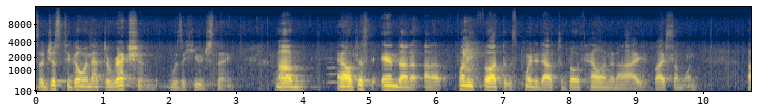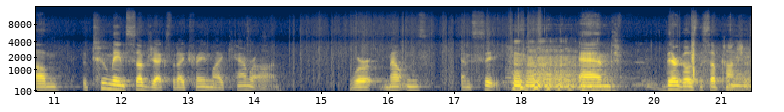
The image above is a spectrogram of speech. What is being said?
So just to go in that direction was a huge thing. Um, and I'll just end on a, on a funny thought that was pointed out to both Helen and I by someone. Um, the two main subjects that I trained my camera on were mountains and sea. and there goes the subconscious.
